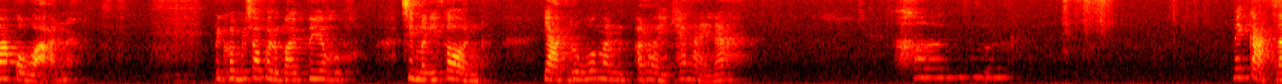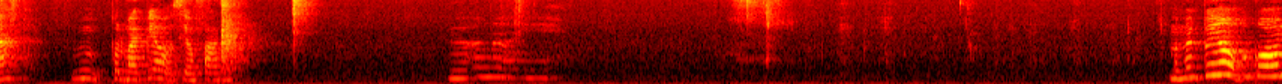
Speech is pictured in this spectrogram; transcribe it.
มากกว่าหวาน เป็นคนไม่ชอบผลไม้เปรี้ยว ชิมอันนี้ก่อน อยากรู้ว่ามันอร่อยแค่ไหนนะไม่กัดนะผลไม้เปรี้ยวเสียวฟัน เนื้อข้างในมันไม่เปรี้ยวทุกคน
